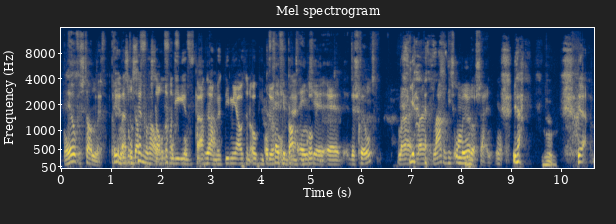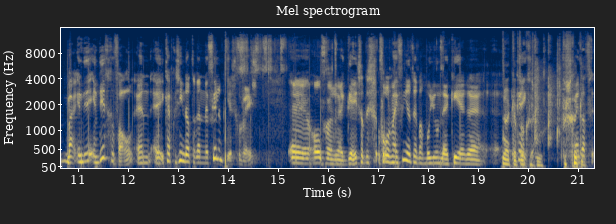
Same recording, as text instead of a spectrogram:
Heel verstandig. Prima, dat is ontzettend verstandig, want die praat ja. namelijk die met jou dan ook niet of terug. Of geef je bad eentje de schuld. Maar, ja. maar laat het iets onbenulligs zijn. Ja, ja. ja. maar in, de, in dit geval, en uh, ik heb gezien dat er een uh, filmpje is geweest uh, over Gates. Dat is volgens mij 24 miljoen keer Ja, ik heb het ook gezien. En dat,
